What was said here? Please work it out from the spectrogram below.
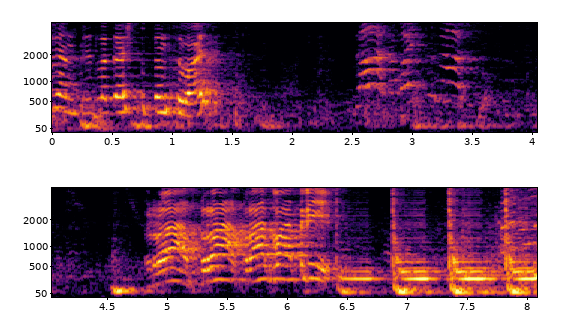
Джулиан, предлагаешь потанцевать? Да, давайте нашу. Раз, раз, раз, два, три. Короче.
